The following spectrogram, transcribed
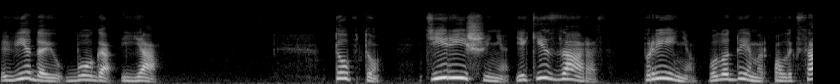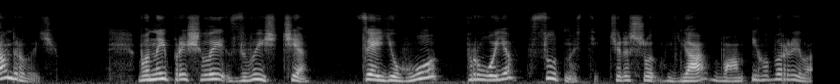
відаю Бога я. Тобто ті рішення, які зараз прийняв Володимир Олександрович, вони прийшли звище. Це його прояв сутності, через що я вам і говорила.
